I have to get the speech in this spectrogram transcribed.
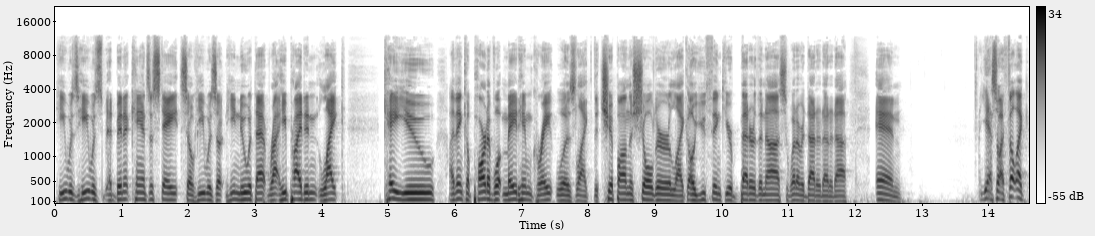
He was he was had been at Kansas State, so he was uh, he knew what that right. He probably didn't like KU. I think a part of what made him great was like the chip on the shoulder, like, oh, you think you're better than us, whatever, da da da da da. And yeah, so I felt like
